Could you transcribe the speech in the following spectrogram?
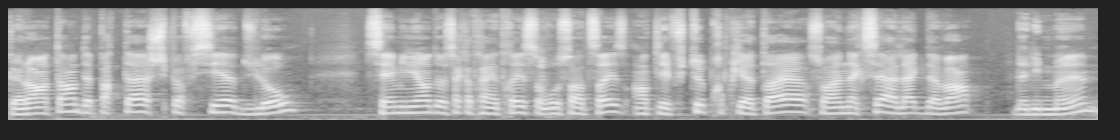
que l'entente de partage superficiel du lot 5 293,76 entre les futurs propriétaires soit annexée à l'acte de vente de l'immeuble,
